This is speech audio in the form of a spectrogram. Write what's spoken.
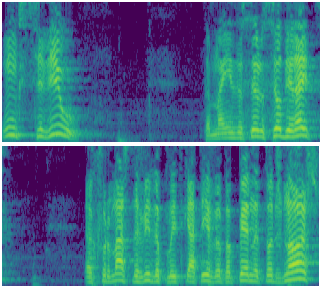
Um que decidiu também exercer o seu direito a reformar-se da vida política ativa para a pena de todos nós,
